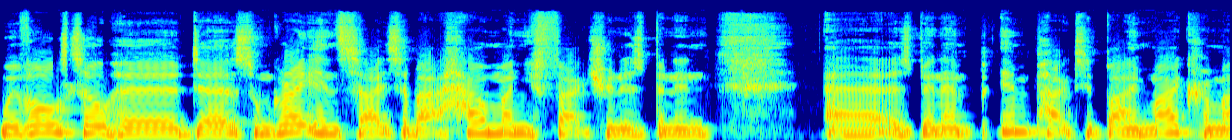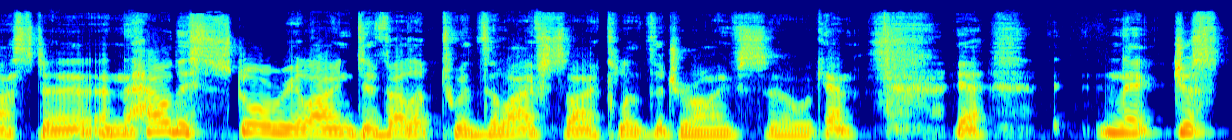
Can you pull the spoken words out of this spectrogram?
We've also heard uh, some great insights about how manufacturing has been in, uh, has been imp- impacted by MicroMaster and how this storyline developed with the life cycle of the drive. So again, yeah, Nick, just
